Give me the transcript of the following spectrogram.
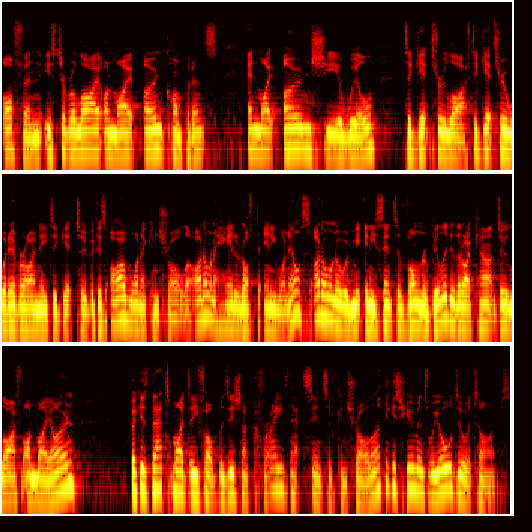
often is to rely on my own competence and my own sheer will to get through life, to get through whatever I need to get to, because I want to control it. I don't want to hand it off to anyone else. I don't want to admit any sense of vulnerability that I can't do life on my own, because that's my default position. I crave that sense of control. And I think as humans, we all do at times.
